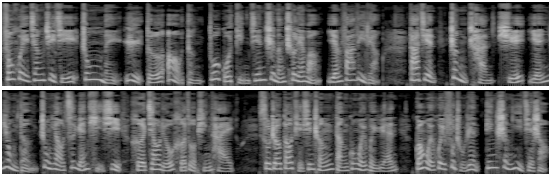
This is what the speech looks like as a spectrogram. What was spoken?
峰会将聚集中美日德澳等多国顶尖智能车联网研发力量，搭建政产学研用等重要资源体系和交流合作平台。苏州高铁新城党工委委员、管委会副主任丁胜义介绍。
